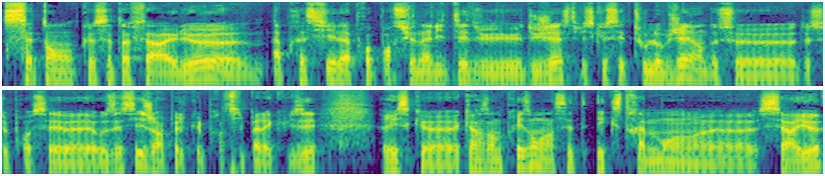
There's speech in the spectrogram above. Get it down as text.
sept ans que cette affaire a eu lieu. Euh, apprécier la proportionnalité du, geste, puisque c'est tout l'objet hein, de, ce, de ce procès aux assises. Je rappelle que le principal accusé risque 15 ans de prison. Hein. C'est extrêmement sérieux.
